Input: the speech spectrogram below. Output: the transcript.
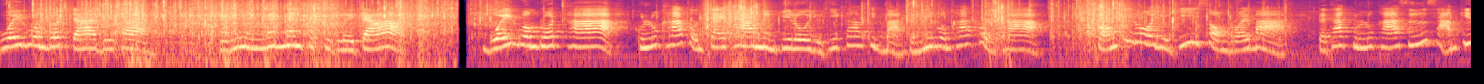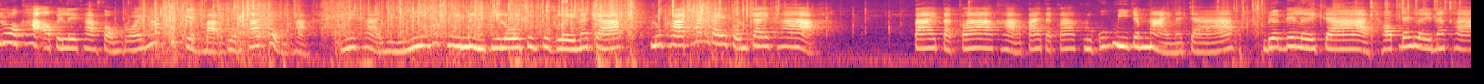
บวยรวมรสจ้าดูค่ะถุงหนึ่งแน่นๆจุกๆเลยจ้าบวยรวมรสค่ะ คุณลูกค้าสนใจค่ะ1กิโลอยู่ที่ 90 บาทยังไม่รวมค่าส่งค่ะ 2กิโลอยู่ที่ 200 บาท แต่ถ้าคุณลูกค้าซื้อ 3กิโลค่ะเอาไปเลยค่ะ 257 บาทรวมค่าส่งค่ะ นี่ค่ะอยู่นี่ก็คือ 1กิโลจุกๆเลยนะจ๊ะลูกค้าท่านใดสนใจค่ะ ใต้ตะกร้าค่ะ ใต้ตะกร้าครูกุ๊กมีจำหน่ายนะจ๊ะ เลือกได้เลยจ้าช็อปได้เลยนะคะ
